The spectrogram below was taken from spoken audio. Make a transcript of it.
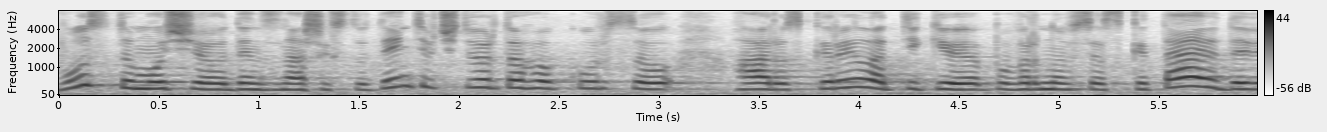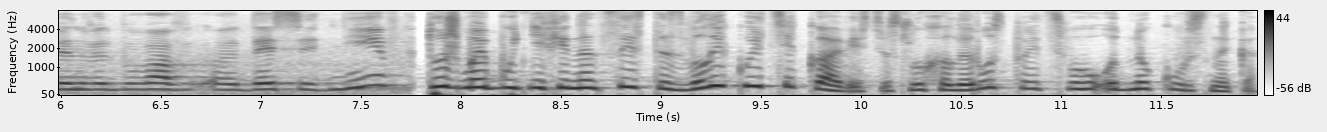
вуз, тому що один з наших студентів четвертого курсу Гарус Кирила тільки повернувся з Китаю, де він відбував е, 10 днів. Тож майбутні фінансисти з великою цікавістю слухали розповідь свого однокурсника,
